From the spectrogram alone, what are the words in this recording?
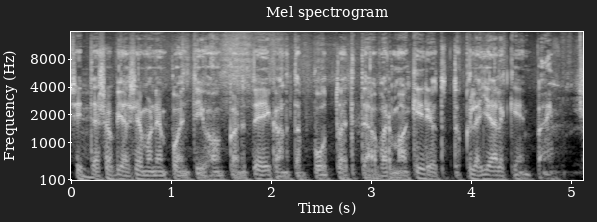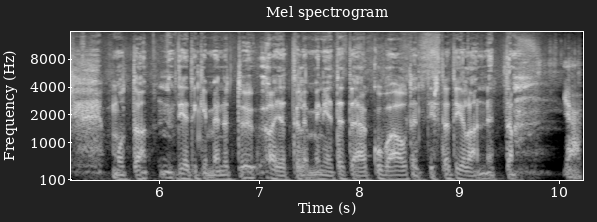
Sitten tässä on vielä semmoinen pointti, johon nyt ei kannata puuttua, että tämä on varmaan kirjoitettu kyllä jälkeenpäin. Mutta tietenkin me nyt ajattelemme niin, että tämä kuvaa autenttista tilannetta. Ja.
